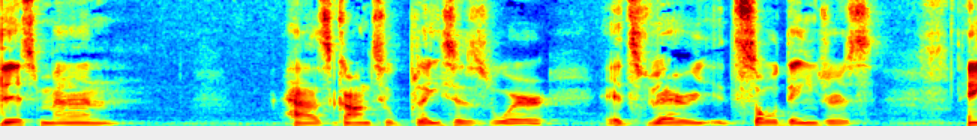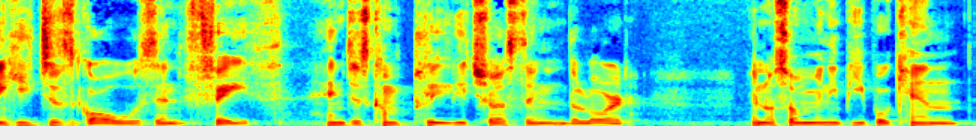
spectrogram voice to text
this man has gone to places where it's very it's so dangerous and he just goes in faith and just completely trusting the Lord. You know, so many people can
